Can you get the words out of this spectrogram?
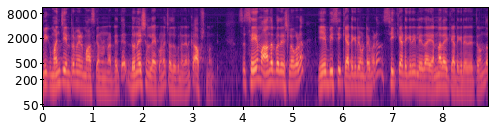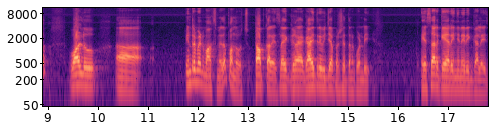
మీకు మంచి ఇంటర్మీడియట్ మార్క్స్ కానీ ఉన్నట్లయితే డొనేషన్ లేకుండా చదువుకునేదానికి ఆప్షన్ ఉంది. సో సేమ్ ఆంధ్రప్రదేశ్లో కూడా ఏబీసీ కేటగిరీ ఉంటాయి మేడం. సి కేటగిరీ లేదా ఎన్ఆర్ఐ కేటగిరీ ఏదైతే ఉందో వాళ్ళు ఇంటర్మీడియట్ మార్క్స్ మీద పొందవచ్చు. టాప్ కాలేజ్ లైక్ గాయత్రి విద్యా పరిషత్ అనుకోండి SRKR engineering college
